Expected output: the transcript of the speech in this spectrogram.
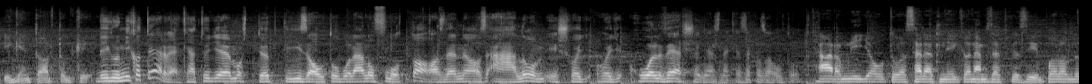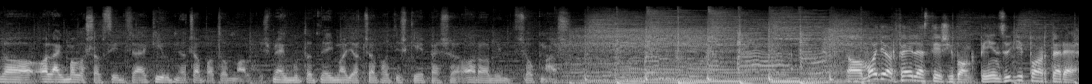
igényt tartunk ki. Végül mik a tervek? Hát ugye most több tíz autóból álló flotta, az lenne az álom, és hogy, hogy hol versenyeznek ezek az autók. Három-négy autóval szeretnék a nemzetközi porondra a legmagasabb szintre kijutni a csapatommal, és megmutatni, hogy egy magyar csapat is képes arra, mint sok más. A Magyar Fejlesztési Bank pénzügyi partnere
